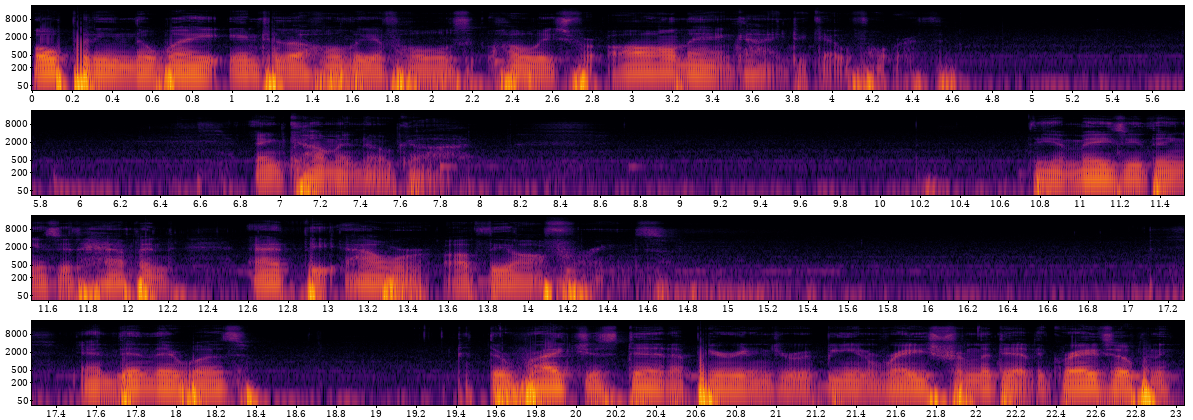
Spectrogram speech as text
opening the way into the Holy of Holies for all mankind to go forth and coming, know God. The amazing thing is, it happened at the hour of the offerings. And then there was the righteous dead appearing and being raised from the dead, the graves opening,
